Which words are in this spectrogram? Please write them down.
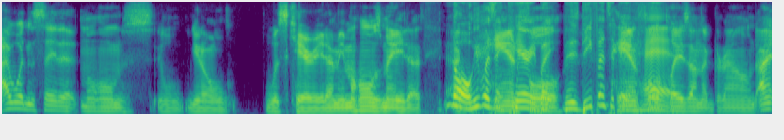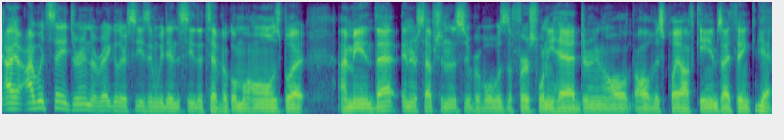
I wouldn't say that Mahomes, you know, was carried. I mean, Mahomes made a No, a he wasn't carried, but his defense that they handful had. plays on the ground. I, I I would say during the regular season we didn't see the typical Mahomes, but I mean that interception in the Super Bowl was the first one he had during all all of his playoff games. I think. Yeah,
